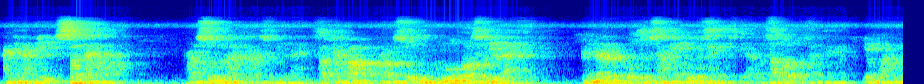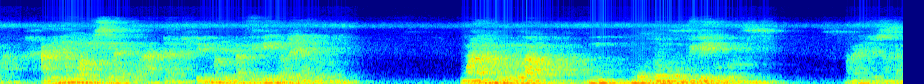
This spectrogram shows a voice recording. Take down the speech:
Kanjeng Nabi Sodako Rasulullah Rasulullah Sodako Rasulullah Rasulullah Bener utusannya Gusti Allah. Siapa utusannya? Yang waktu Artinya ruang istirahat itu ada. Ini menunjukkan fikih itu ada yang bunyi Malah berulang Mudah-mudah fikih itu bunyi Makanya sampai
